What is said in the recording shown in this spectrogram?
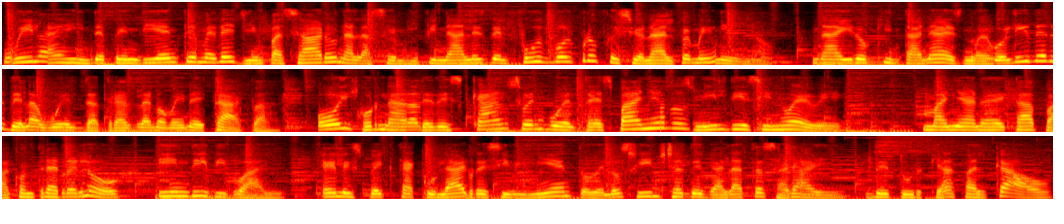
Huila e Independiente Medellín pasaron a las semifinales del fútbol profesional femenino. Nairo Quintana es nuevo líder de la vuelta tras la novena etapa. Hoy jornada de descanso en Vuelta a España 2019. Mañana etapa contrarreloj, individual. El espectacular recibimiento de los hinchas de Galatasaray, de Turquía Falcao,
